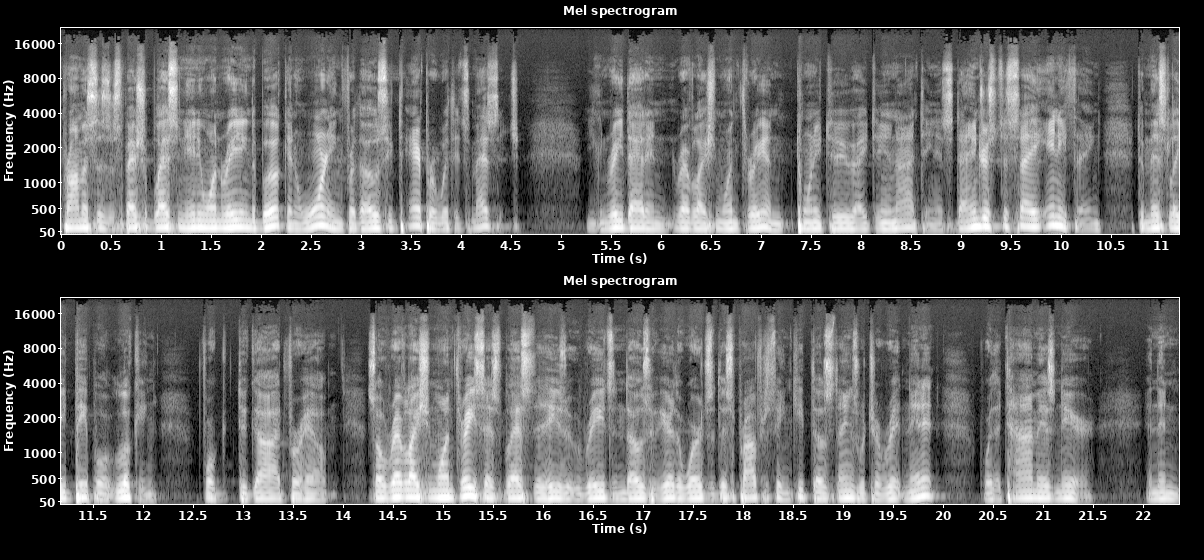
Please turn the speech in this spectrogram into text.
promises a special blessing to anyone reading the book and a warning for those who tamper with its message. You can read that in Revelation 1 3 and 22, 18, and 19. It's dangerous to say anything to mislead people looking for, to God for help. So Revelation 1 3 says, Blessed is he who reads and those who hear the words of this prophecy and keep those things which are written in it, for the time is near. And then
